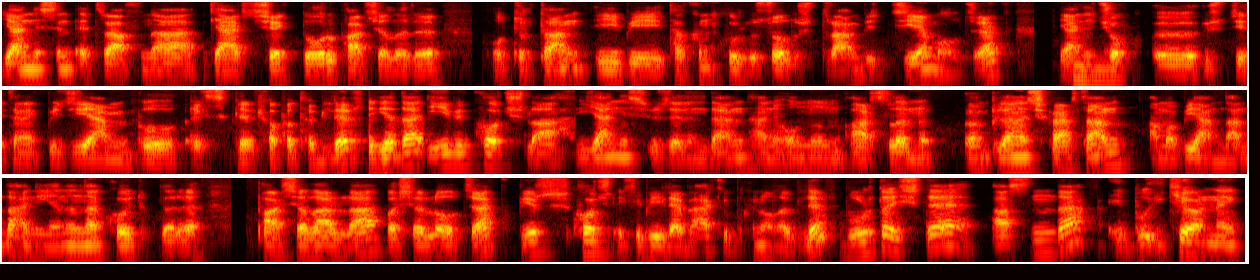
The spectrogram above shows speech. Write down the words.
Yannis'in etrafına gerçek doğru parçaları oturtan iyi bir takım kurgusu oluşturan bir GM olacak yani hmm. çok e, üst yetenek bir GM bu eksikleri kapatabilir. Ya da iyi bir koçla Yanis üzerinden hani onun artılarını ön plana çıkartan ama bir yandan da hani yanına koydukları parçalarla başarılı olacak bir koç ekibiyle belki bugün olabilir. Burada işte aslında e, bu iki örnek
